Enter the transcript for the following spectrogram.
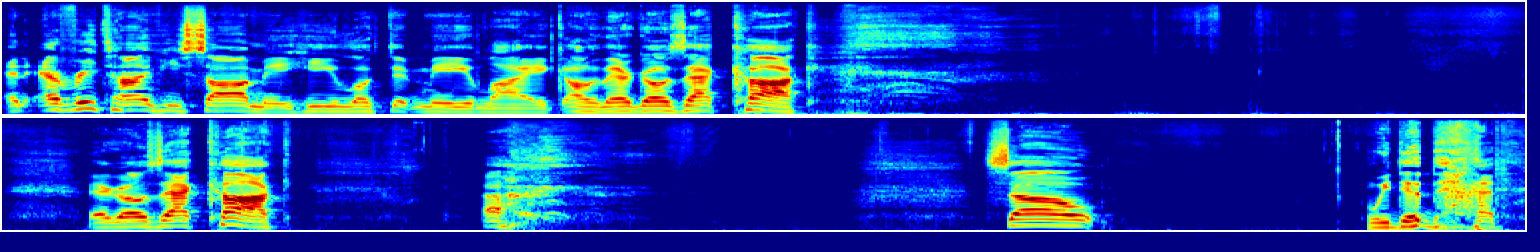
And every time he saw me, he looked at me like, oh, there goes that cuck. there goes that cuck. Uh, so we did that.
